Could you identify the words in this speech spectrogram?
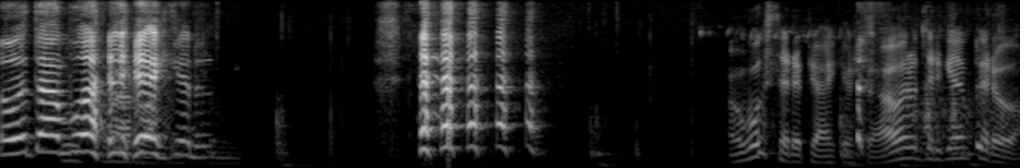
ئەوەتان بووە لێ کرد ئەو بۆ سەر پیاکەشە ئەوە دەرگای بکەرەوە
